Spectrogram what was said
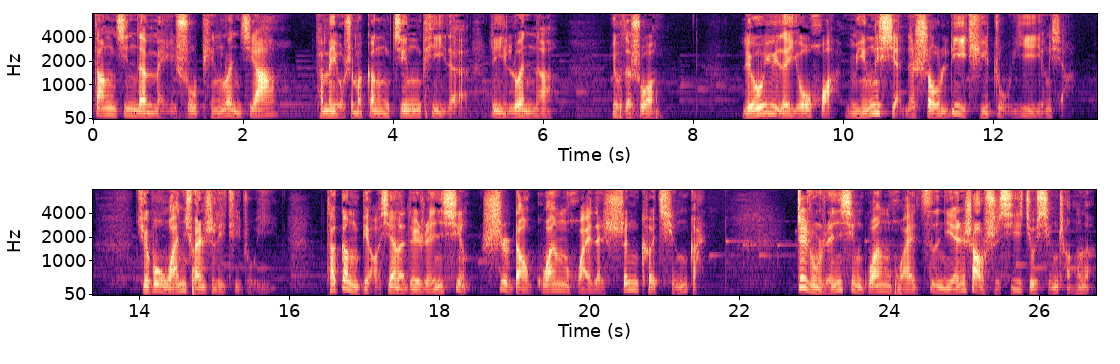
当今的美术评论家，他们有什么更精辟的立论呢？有的说，刘玉的油画明显的受立体主义影响，却不完全是立体主义，它更表现了对人性世道关怀的深刻情感。这种人性关怀自年少时期就形成了，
